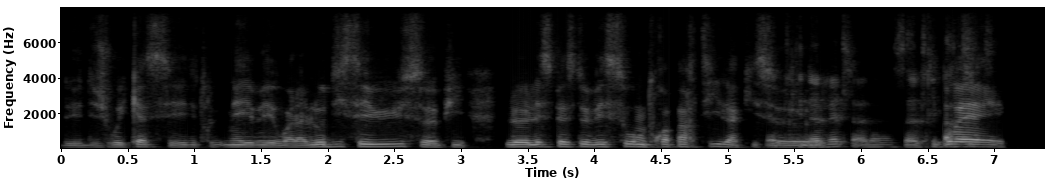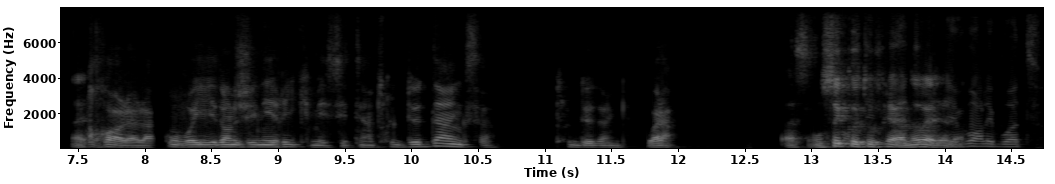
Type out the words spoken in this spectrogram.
des, jouets cassés, des trucs. Mais, mais voilà, l'Odysseus, puis l'espèce de vaisseau en trois parties là qui se. La navette là, là c'est la Ouais. Oh là là, qu'on voyait dans le générique, mais c'était un truc de dingue ça, un truc de dingue. Voilà. Ah, on sait quoi t'offrir à Noël. Viens voir les boîtes.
